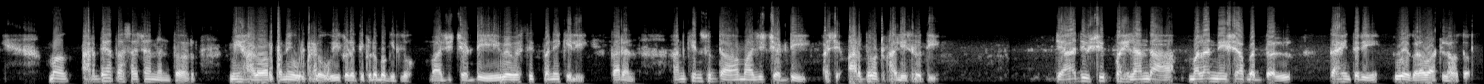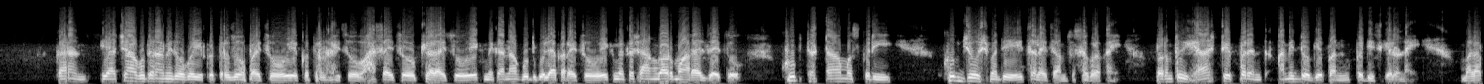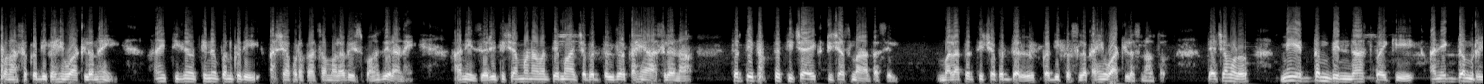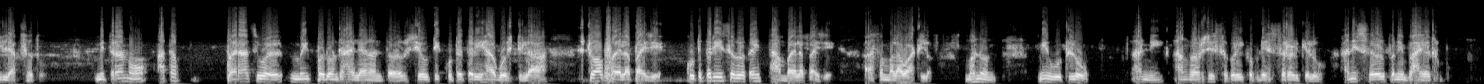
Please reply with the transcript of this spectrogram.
मग अर्ध्या तासाच्या नंतर मी हळवारपणे उठलो इकडे तिकडे बघितलो. माझी चड्डी व्यवस्थितपणे केली कारण आणखीन सुद्धा माझी चड्डी अशी अर्धवट खालीच होती. त्या दिवशी पहिल्यांदा मला निशाबद्दल काहीतरी वेगळं वाटलं होतं. कारण याच्या अगोदर आम्ही दोघं एकत्र झोपायचो एकत्र राहायचो हसायचो खेळायचो एकमेकांना गुदगुल्या करायचो एकमेकाच्या अंगावर मारायला जायचो. खूप थट्टा मस्करी खूप जोशमध्ये चालायचं आमचं सगळं काही. परंतु ह्या स्टेप पर्यंत आम्ही दोघे पण कधीच गेलो नाही. मला पण असं कधी काही वाटलं नाही. आणि तिनं तिनं पण कधी अशा प्रकारचा मला रिस्पॉन्स दिला नाही. आणि जरी तिच्या मनामध्ये माझ्याबद्दल जर काही असलं ना तर ते फक्त तिच्या एक तिच्याच मनात असेल. मला तर तिच्याबद्दल कधी कसलं काही वाटलंच नव्हतं. त्याच्यामुळं मी एकदम बिंदास्त पैकी आणि एकदम रिलॅक्स होतो. मित्रांनो आता बराच वेळ मी पडून राहिल्यानंतर शेवटी कुठेतरी ह्या गोष्टीला स्टॉप व्हायला पाहिजे. कुठेतरी सगळं काही थांबायला पाहिजे असं मला वाटलं. म्हणून मी उठलो आणि अंगावरचे सगळे कपडे सरळ केलो आणि सरळपणे बाहेर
